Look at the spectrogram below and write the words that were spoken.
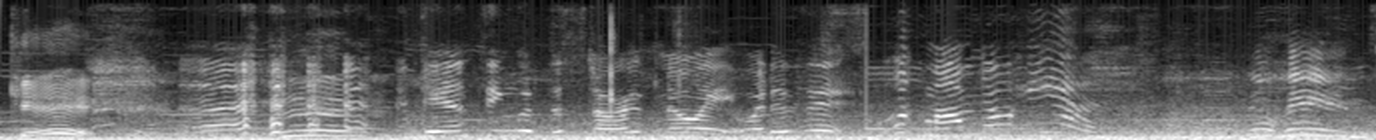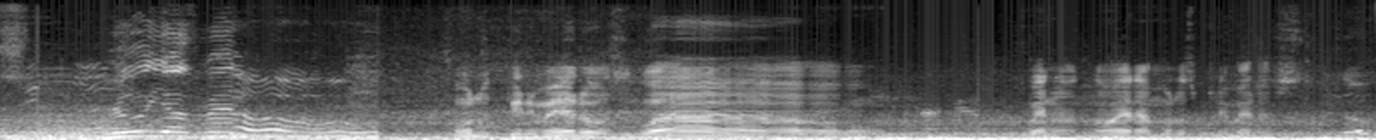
¿Qué? Dancing with the stars. No wait, what is it? Look, mom, no hands. No hands. Really, Yasmin? Somos los primeros, wow. Bueno, no éramos los primeros. Nope,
